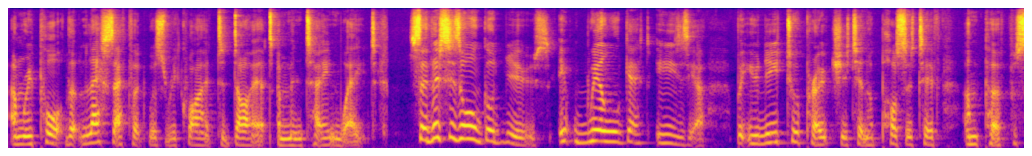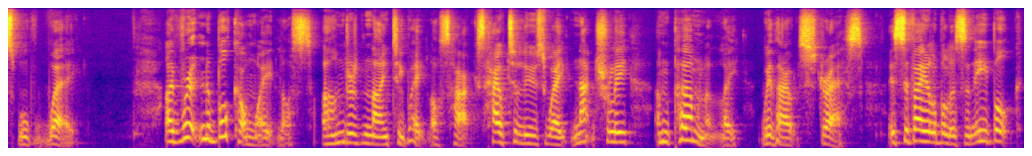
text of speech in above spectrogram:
and report that less effort was required to diet and maintain weight. So, this is all good news. It will get easier, but you need to approach it in a positive and purposeful way. I've written a book on weight loss 190 weight loss hacks, how to lose weight naturally and permanently without stress. It's available as an ebook,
